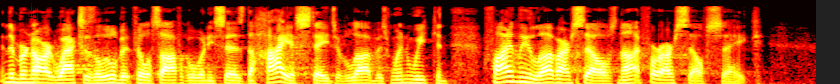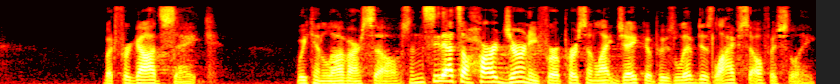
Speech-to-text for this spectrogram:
And then Bernard waxes a little bit philosophical when he says the highest stage of love is when we can finally love ourselves, not for ourselves' sake, but for God's sake. We can love ourselves. And see, that's a hard journey for a person like Jacob who's lived his life selfishly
